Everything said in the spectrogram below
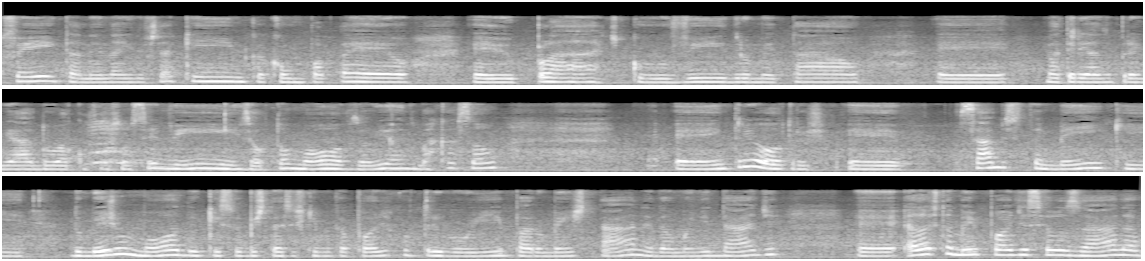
feita né, na indústria química, como papel, é, plástico, vidro, metal, é, materiais empregados à construção civis, automóveis, aviões, embarcação, é, entre outros. É, Sabe-se também que, do mesmo modo que substâncias químicas podem contribuir para o bem-estar né, da humanidade, é, elas também podem ser usadas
